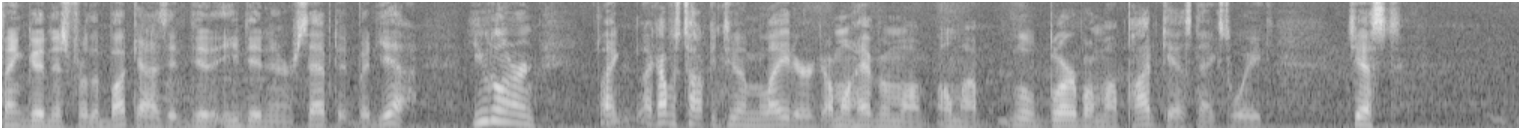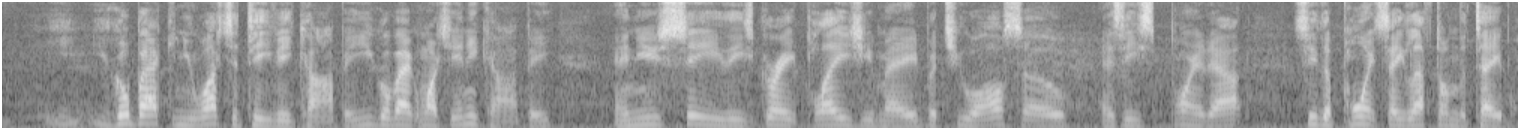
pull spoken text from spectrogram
thank goodness for the Buckeyes, it did. He did intercept it. But yeah, you learn. Like like I was talking to him later. I'm gonna have him on, on my little blurb on my podcast next week. Just you, you go back and you watch the TV copy, you go back and watch any copy, and you see these great plays you made, but you also, as he's pointed out, see the points they left on the table,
